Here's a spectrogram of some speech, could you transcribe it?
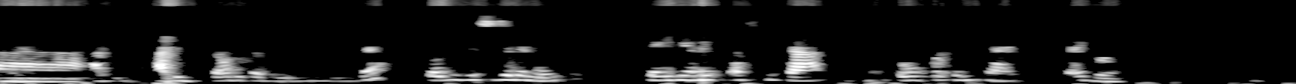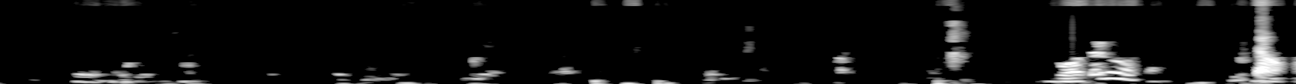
a abdução do quadril diminuída. Todos esses elementos tendem a nos classificar como potenciais traidores. Boa pergunta. Então,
